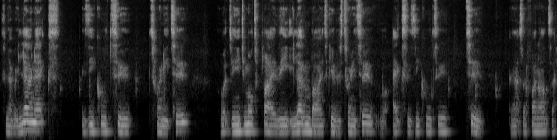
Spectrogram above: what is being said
So we have 11x is equal to 22. What do you need to multiply the 11 by to give us 22? Well, x is equal to 2. And that's our final answer.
